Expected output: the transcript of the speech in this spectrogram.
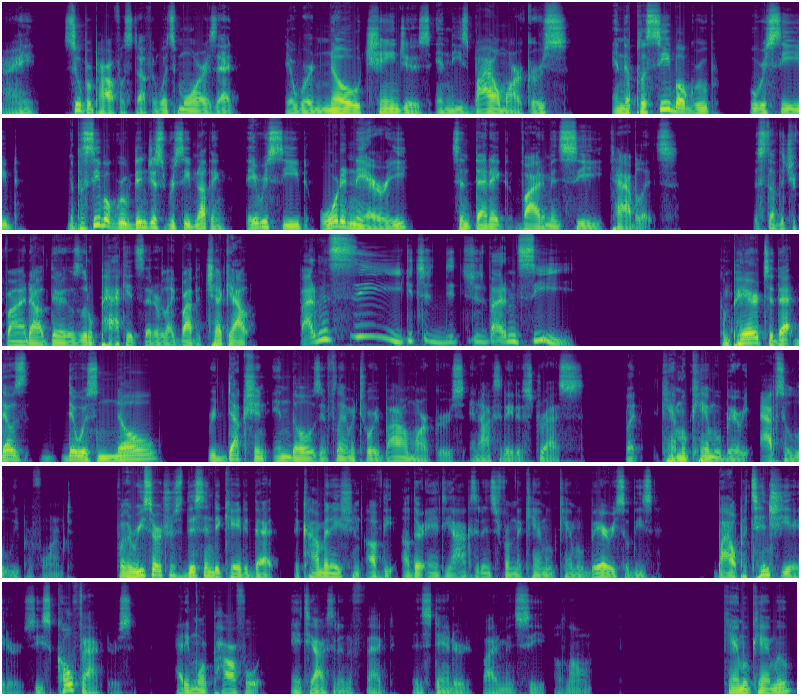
All right. Super powerful stuff. And what's more is that there were no changes in these biomarkers in the placebo group who received, the placebo group didn't just receive nothing, they received ordinary synthetic vitamin C tablets. The stuff that you find out there, those little packets that are like by the checkout vitamin C, get your, get your vitamin C. Compared to that, there was, there was no reduction in those inflammatory biomarkers and oxidative stress but Camu Camu Berry absolutely performed. For the researchers, this indicated that the combination of the other antioxidants from the Camu Camu berry, so these biopotentiators, these cofactors, had a more powerful antioxidant effect than standard vitamin C alone. Camu Camu,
